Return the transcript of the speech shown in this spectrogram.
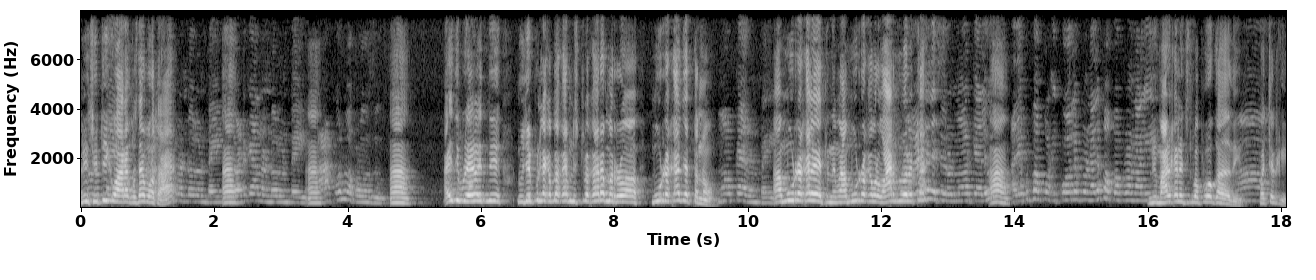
నేను సిటీకి వారానికి ఒకసారి ఉంటాయి, పోతా. అయితే ఇప్పుడు ఏమైంది? నువ్వు చెప్పిన లెక్క ప్రకారం లిస్ట్ ప్రకారం మరి మూడు రకాలు ఉంటాయి. ఆ మూడు రకాలే తెస్తుంది ఆ మూడు రకాలు వారం రోజులు ఎట్లా? నీ మామిడికాయలు వచ్చిన పప్పు కాదు అది. పచ్చడికి.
